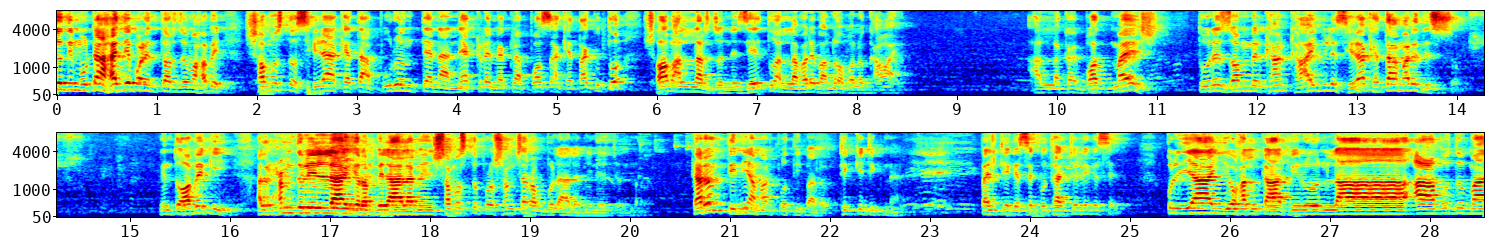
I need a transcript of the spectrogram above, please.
যদি মোটা হাতে পড়েন, তর্জমা হবে। সমস্ত ছিঁড়া খেতা, পুরন তেনা নেকড়ে মেকড়া পচা খেতা কুতো সব আল্লাহর জন্য। যেহেতু আল্লাহ মারে ভালো ভালো খাওয়ায়। আল্লাহ কয়, বদমায়েশ, তোরে জম্মের খান খাই বলে সিরা খেতা আমারে দিচ্ছ কিন্তু হবে কি? আলহামদুলিল্লাহ রব্বিল আলমিন, সমস্ত প্রশংসা রব্বুল আলমিনের জন্য। কারণ তিনি আমার প্রতিপালক। ঠিক কি, ঠিক না? পাল্টে গেছে, কোথায় চলে গেছে? কুলিয়া ইয়োহাল কাফিরুন, লা আবুদু মা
